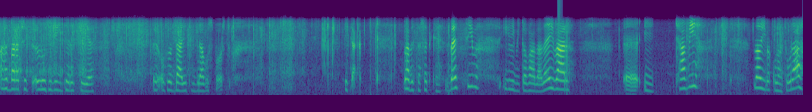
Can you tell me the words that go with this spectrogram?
A chyba raczej ludzi nie interesuje y, oglądanie tych Brawo Sportów. I tak. Mamy saszetkę z Messim i limitowana Neymar i Xavi. No i makulatura.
